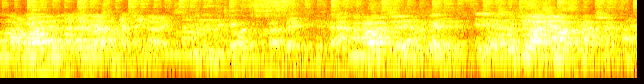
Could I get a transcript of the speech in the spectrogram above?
Oh, I didn't, quite. How is it? Would you like some other champagne?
